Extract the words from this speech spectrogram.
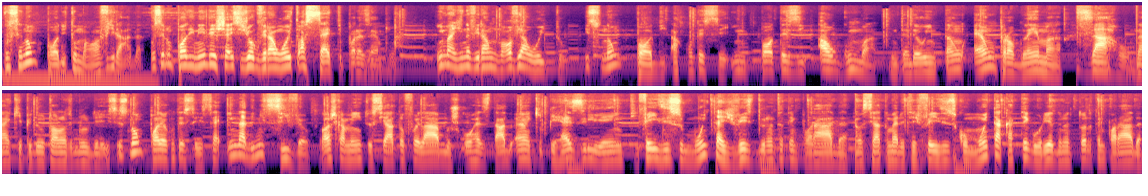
você não pode tomar uma virada. Você não pode nem deixar esse jogo virar um 8 a 7 por exemplo. Imagina virar um 9 a 8 Isso não pode acontecer em hipótese alguma, entendeu? Então é um problema bizarro na equipe do Toronto Blue Jays. Isso não pode acontecer, isso é inadmissível. Logicamente, o Seattle foi lá, buscou o resultado, é uma equipe resiliente, fez isso muitas vezes durante a temporada. O Seattle Mariners fez isso com muita categoria durante toda a temporada.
